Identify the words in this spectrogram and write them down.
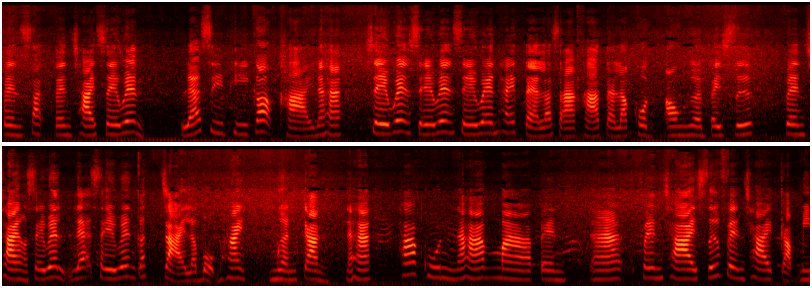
เป็นแฟรนไชส์เซเว่น และ CP ก็ขายนะคะเซเว่นเซเว่นเซเว่นให้แต่ละสาขาแต่ละคนเอาเงินไปซื้อเป็นชายของเซเว่นและเซเว่นก็จ่ายระบบให้เหมือนกันนะคะถ้าคุณนะคะมาเป็นนะคะเฟรนชายซื้อเฟรนชายกับมี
